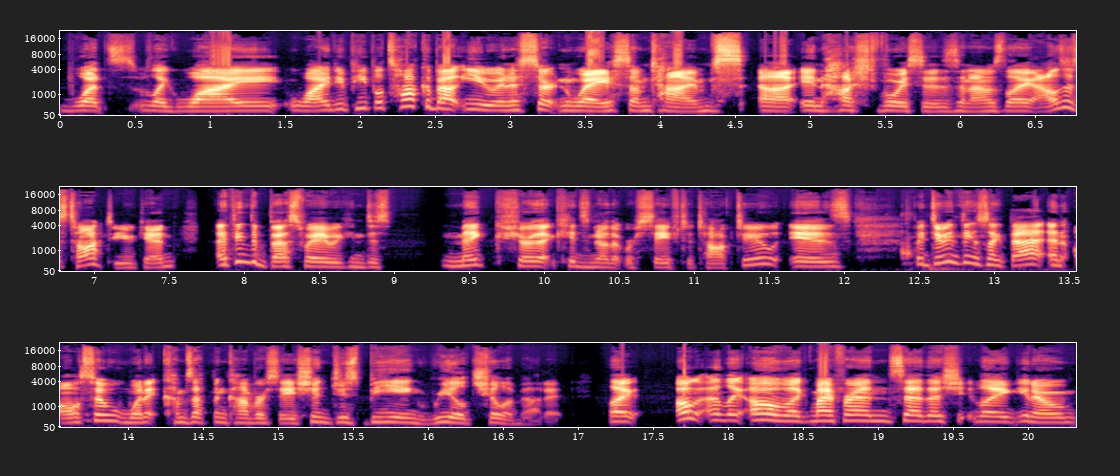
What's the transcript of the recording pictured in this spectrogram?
what's like why why do people talk about you in a certain way sometimes uh, in hushed voices and i was like i'll just talk to you kid i think the best way we can just make sure that kids know that we're safe to talk to is by doing things like that and also when it comes up in conversation just being real chill about it. Like oh uh, like oh like my friend said that she like you know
